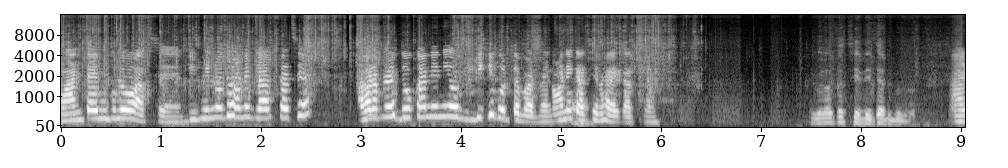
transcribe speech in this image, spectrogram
ওয়ান টাইমগুলো আছে বিভিন্ন ধরনের গ্লাস আছে আবার আপনার দোকানে নিয়েও বিক্রি করতে পারবেন অনেক আছে ভাইয়ের কাছে। এগুলো হচ্ছে সিডি সেটগুলো। আর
